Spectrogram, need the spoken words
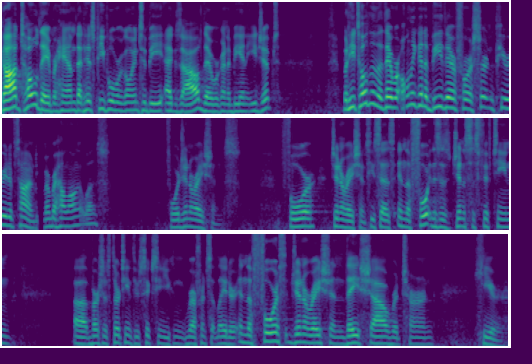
God told Abraham that his people were going to be exiled, they were going to be in Egypt. But he told them that they were only going to be there for a certain period of time. Do you remember how long it was? Four generations. Four generations. He says, in the four, this is Genesis 15, uh, verses 13 through 16. You can reference it later. In the fourth generation, they shall return here.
